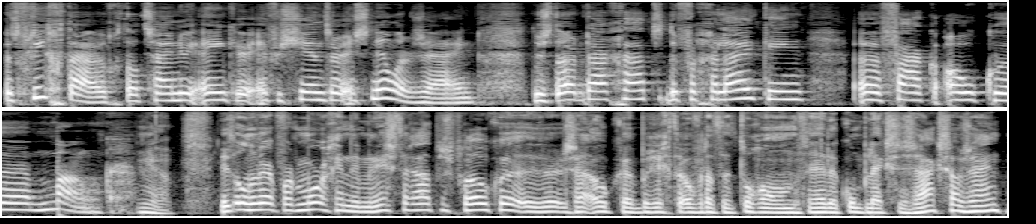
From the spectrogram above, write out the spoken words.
het vliegtuig? Dat zij nu één keer efficiënter en sneller zijn. Dus daar, daar gaat de vergelijking eh, vaak ook eh, mank. Ja. Dit onderwerp wordt morgen in de ministerraad besproken. Eh, Er zijn ook berichten over dat het toch al een hele complexe zaak zou zijn.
